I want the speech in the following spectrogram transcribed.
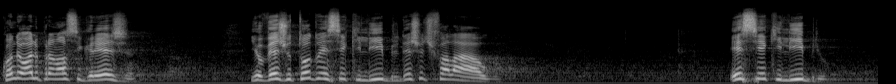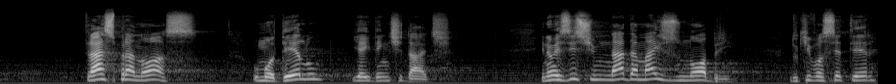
Quando eu olho para a nossa igreja e eu vejo todo esse equilíbrio, deixa eu te falar algo. Esse equilíbrio traz para nós o modelo e a identidade. E não existe nada mais nobre do que você ter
